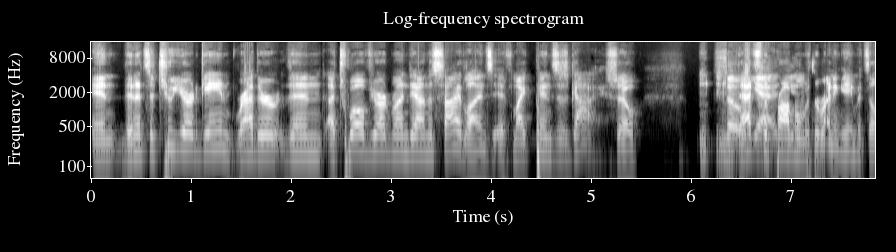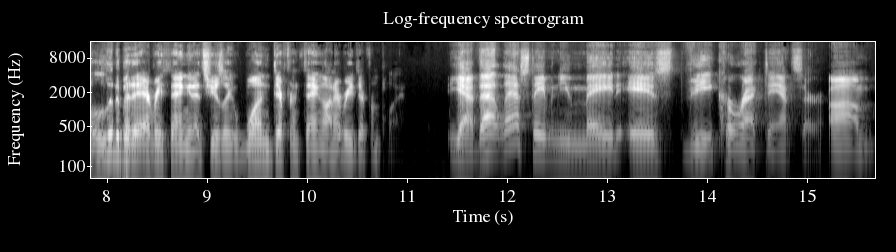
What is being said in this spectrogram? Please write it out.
and then it's a two yard gain rather than a 12 yard run down the sidelines if Mike pins his guy. So So, that's yeah, the problem you- with the running game. It's a little bit of everything, and it's usually one different thing on every different play. Yeah, that last statement you made is the correct answer. Um,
